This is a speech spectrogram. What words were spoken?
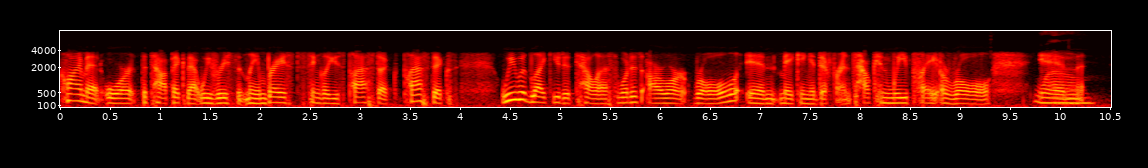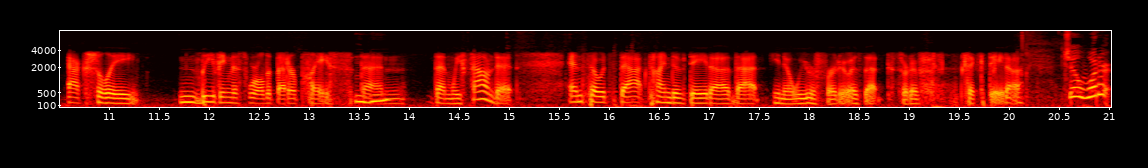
climate or the topic that we've recently embraced, single-use plastic, plastics. We would like you to tell us what is our role in making a difference? How can we play a role wow. in actually leaving this world a better place mm-hmm. than than we found it? And so it's that kind of data that, you know, we refer to as that sort of thick data. Jill, what are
